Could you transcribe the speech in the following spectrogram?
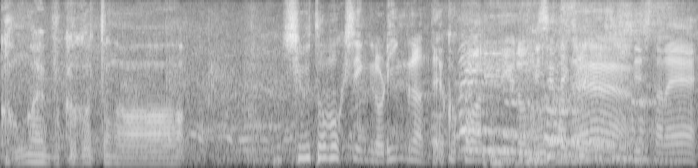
う感慨深かったな。シュートボクシングのリングなんだよここはっていうのを見せてくれるシーンでしたね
